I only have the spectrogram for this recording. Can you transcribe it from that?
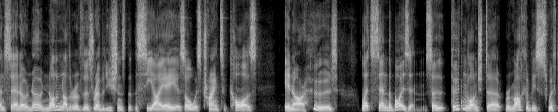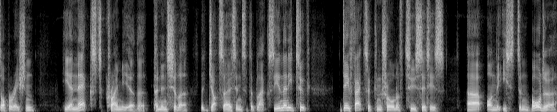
and said, oh no, not another of those revolutions that the CIA is always trying to cause in our hood. Let's send the boys in. So Putin launched a remarkably swift operation. He annexed Crimea, the peninsula that juts out into the Black Sea. And then he took de facto control of two cities uh, on the eastern border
